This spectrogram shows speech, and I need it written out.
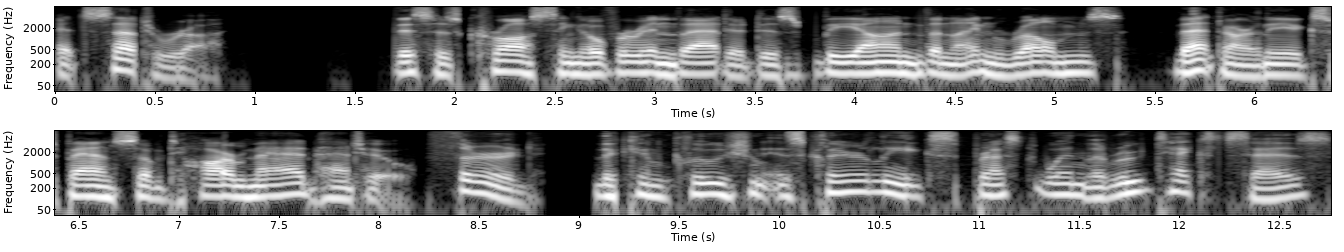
etc. This is crossing over in that it is beyond the nine realms, that are the expanse of Dharmadhatu. Third, the conclusion is clearly expressed when the root text says,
